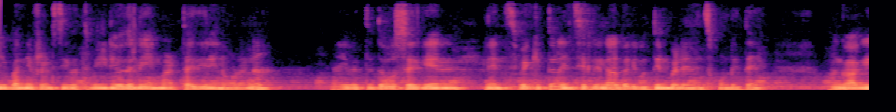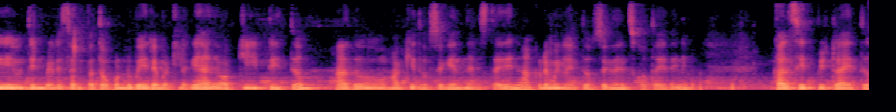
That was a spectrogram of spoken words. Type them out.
ಈ ಬನ್ನಿ ಫ್ರೆಂಡ್ಸ್ ಇವತ್ತು ವೀಡಿಯೋದಲ್ಲಿ ಏನು ಮಾಡ್ತಾಯಿದ್ದೀನಿ ನೋಡೋಣ. ಇವತ್ತು ದೋಸೆಗೆ ನೆನೆಸ್ಬೇಕಿತ್ತು, ನೆನೆಸಿರಲಿಲ್ಲ, ಬರೀ ಉದ್ದಿನಬೇಳೆ ನೆನೆಸ್ಕೊಂಡಿದ್ದೆ. ಹಾಗಾಗಿ ಉದ್ದಿನಬೇಳೆ ಸ್ವಲ್ಪ ತೊಗೊಂಡು ಬೇರೆ ಬಟ್ಲಿಗೆ ಅದು ಅಕ್ಕಿ ಇಟ್ಟಿತ್ತು. ಅದು ಅಕ್ಕಿ ದೋಸೆಗೆ ನೆನೆಸ್ತಾ ಇದ್ದೀನಿ, ಆ ಕಡೆ ಮಿಲೆಟ್ ದೋಸೆಗೆ ನೆನೆಸ್ಕೊತಾ ಇದ್ದೀನಿ. ಕಲಸಿಟ್ಬಿಟ್ರೆ ಆಯಿತು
